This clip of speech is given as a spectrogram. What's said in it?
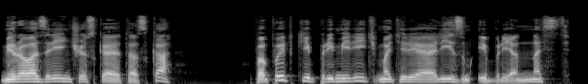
мировоззренческая тоска, попытки примирить материализм и бренность,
